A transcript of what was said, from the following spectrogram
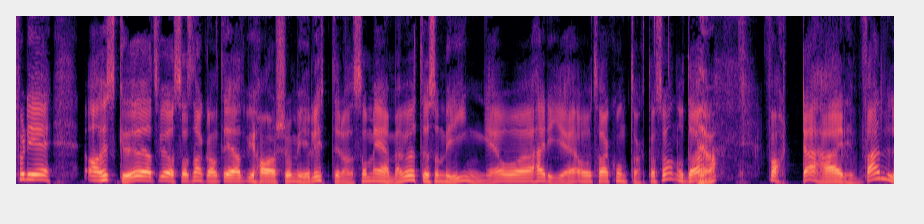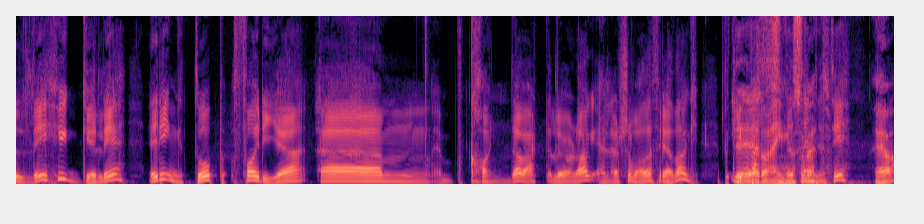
fordi ja, Husker du at vi også snakka om det at vi har så mye lyttere som er med, vet du, som ringer og herjer og tar kontakt og sånn. Og da Ja. Ble det her veldig hyggelig ringt opp forrige eh, Kan det ha vært lørdag, eller så var det fredag? I Det er det beste ingen som vet. Ja.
